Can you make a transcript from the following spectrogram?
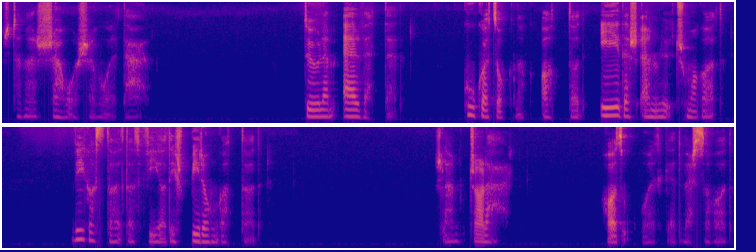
és te már sehol se voltál. Tőlem elvetted, kukacoknak adtad édes emlőcs magad, vigasztaltad fiad, és pirongattad. S lám család, hazug volt kedves szavad.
